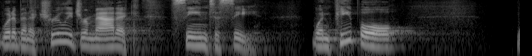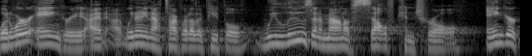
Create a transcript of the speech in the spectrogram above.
would have been a truly dramatic scene to see. When people when we're angry, I, we don't even have to talk about other people, we lose an amount of self control. Anger,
